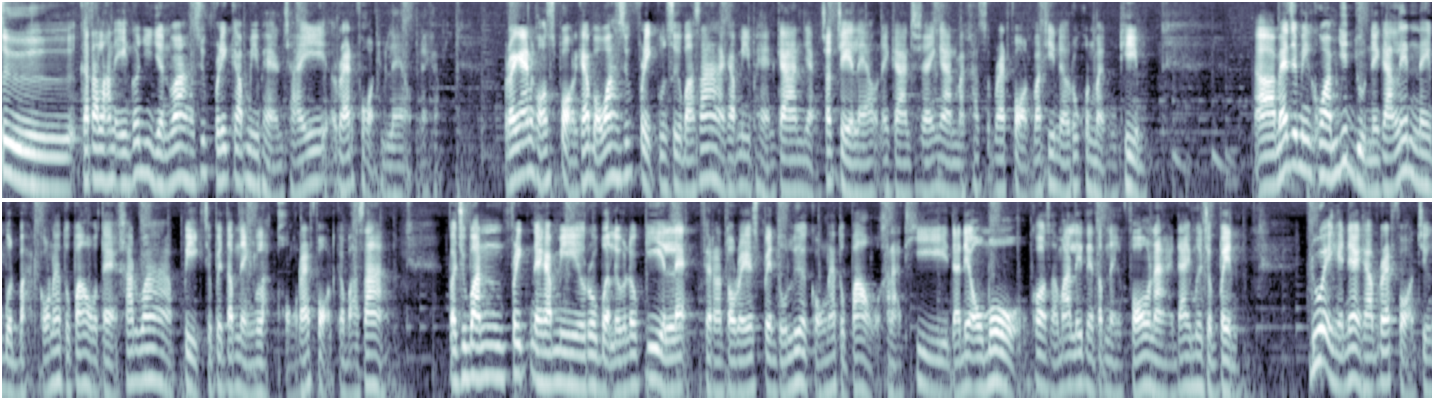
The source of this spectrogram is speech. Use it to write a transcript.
สื่อกาตาลันเองก็ยืนยันว่าซิฟริกครับมีแผนใช้แรดฟอร์ดอยู่แล้วนะครับรายงานของสปอร์ตครับบอกว่าซิฟริกกุนซือบาซ่าครับมีแผนการอย่างชัดเจนแล้ว ในการจะใช้งานมาคัสแรดฟอร์ดว่าที่แนวรุกคนใหม่ของทีมแม้จะมีความยืดหยุ่นในการเล่นในบทบาทกองหน้าตัวเป้า แต่คาดว่าปีกจะเป็นตำแหน่งหลักของแรดฟอร์ดกับบาซ่าปัจจุบันฟริกนะครับมีโรเบิร์ตเลวันโดกี้และเฟรนันโตเรสเป็นตัวเลือกกองหน้าตัวเป้า ขณะที่ดานเนลโอโมก็สามารถเล่นในตำแหน่งฟอลนายได้เมื่อจำเป็น ด้วยเหตุนี้ครับแรดฟอร์ดจึง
